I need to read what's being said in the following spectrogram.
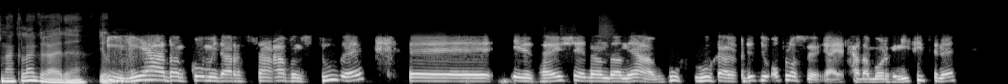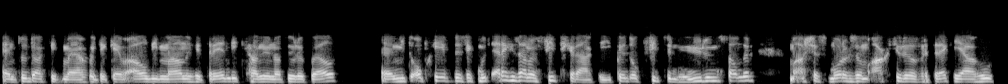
naar Luik rijden. Jeroen. Ja, dan kom je daar s'avonds toe, hè, eh, in het huisje. En dan, dan ja, hoe, hoe gaan we dit nu oplossen? Ja, ik ga dan morgen niet fietsen, hè. En toen dacht ik, maar ja, goed, ik heb al die maanden getraind. Ik ga nu natuurlijk wel eh, niet opgeven. Dus ik moet ergens aan een fiets geraken. Je kunt ook fietsen huren, Sander. Maar als je 's morgens om acht uur wil vertrekken, ja, hoe,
